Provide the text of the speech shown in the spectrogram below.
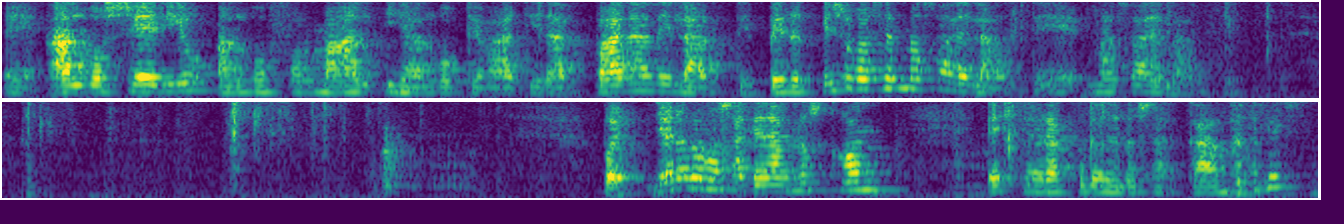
eh, algo serio, algo formal y algo que va a tirar para adelante. Pero eso va a ser más adelante, ¿eh? más adelante. Bueno, ya ahora vamos a quedarnos con este oráculo de los arcángeles,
